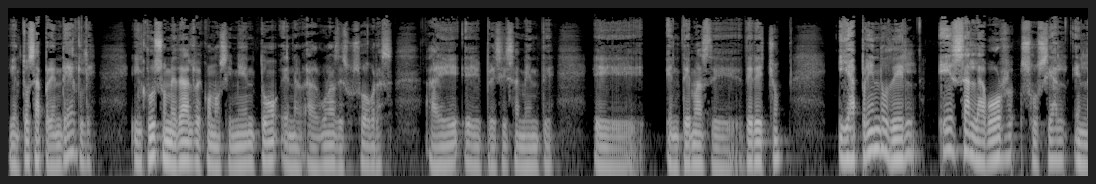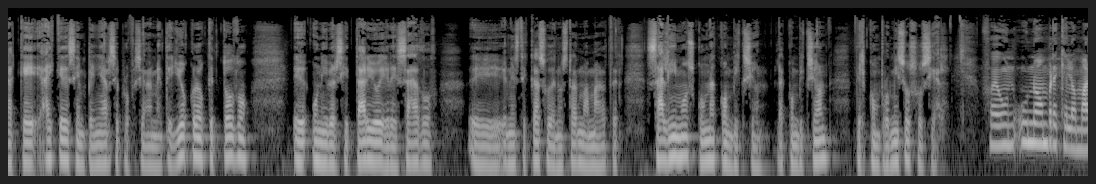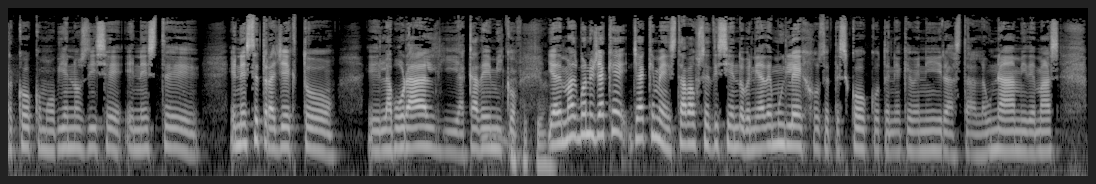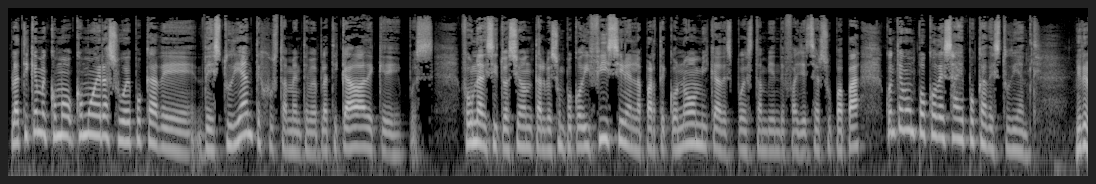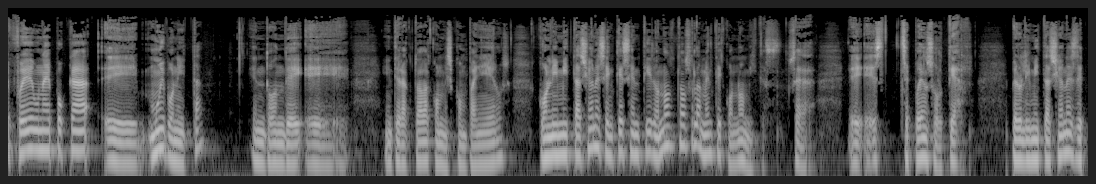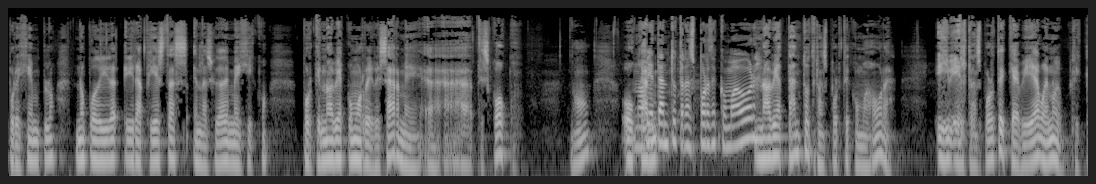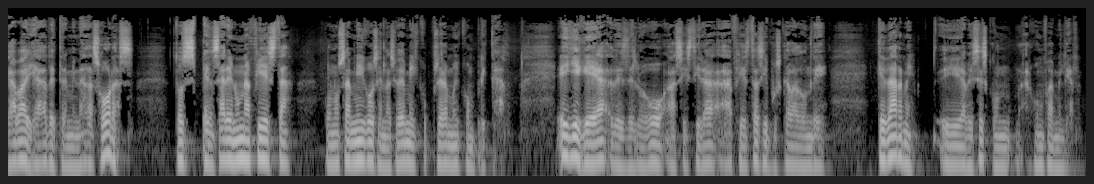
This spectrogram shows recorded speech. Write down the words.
y entonces aprenderle incluso me da el reconocimiento en algunas de sus obras, ahí eh, precisamente eh, en temas de derecho, y aprendo de él esa labor social en la que hay que desempeñarse profesionalmente. Yo creo que todo eh, universitario egresado, en este caso de nuestra alma mater, salimos con una convicción, la convicción del compromiso social fue un, un, hombre que lo marcó, como bien nos dice, en este, en este trayecto eh, laboral y académico. Y además, bueno, ya que, ya que me estaba usted diciendo, venía de muy lejos, de Texcoco, tenía que venir hasta la UNAM y demás, platíqueme cómo, cómo era su época de, de estudiante, justamente. Me platicaba de que, pues, fue una situación tal vez un poco difícil en la parte económica, después también de fallecer su papá. Cuénteme un poco de esa época de estudiante. Mire, fue una época eh, muy bonita en donde eh, interactuaba con mis compañeros, con limitaciones en qué sentido, no, no solamente económicas, o sea, eh, se pueden sortear, pero limitaciones de, por ejemplo, no poder ir a, fiestas en la Ciudad de México porque no había cómo regresarme a, Texcoco, ¿no? O no había tanto transporte como ahora. No había tanto transporte como ahora. Y el transporte que había, bueno, implicaba ya determinadas horas. Entonces, pensar en una fiesta con unos amigos en la Ciudad de México pues era muy complicado. Y llegué, a, desde luego, a asistir a, fiestas y buscaba dónde quedarme, y a veces con algún familiar.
